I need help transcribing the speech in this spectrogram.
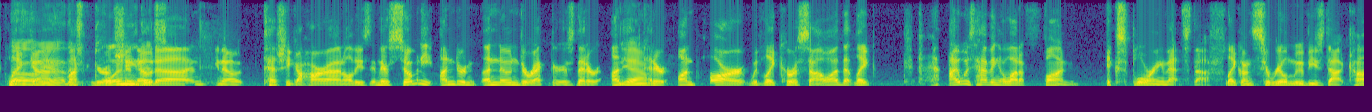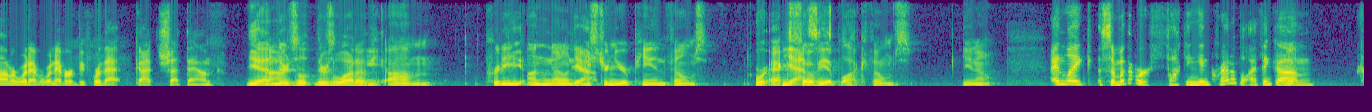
like Oh, uh, yeah, Masahiro Shinoda that's- and you know Teshigahara and all these, and there's so many under unknown directors that are un- Yeah. that are on par with like Kurosawa that like I was having a lot of fun exploring that stuff, like on surrealmovies.com or whatever. Whenever before that got shut down, Yeah, and Um, there's a there's a lot of um, pretty unknown Yeah. Eastern European films or ex-Soviet bloc films. You know. and like some of them are fucking incredible. I think Yeah. um.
